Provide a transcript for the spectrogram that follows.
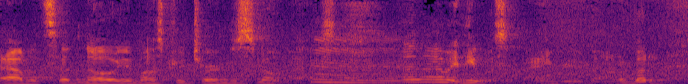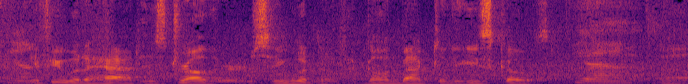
Abbot said, no, you must return to Snowmass. And, I mean, he about it, but Yeah. if he would have had his druthers, he wouldn't have gone back to the East Coast. yeah. Uh,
